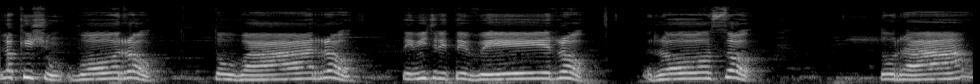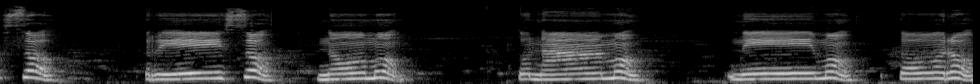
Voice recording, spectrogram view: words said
લખીશું. વર. તો વાર. તેવી જ રીતે વેર. રસ. તો રાસ. રેસ. નમ. તો નામ. નેમ. તર,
